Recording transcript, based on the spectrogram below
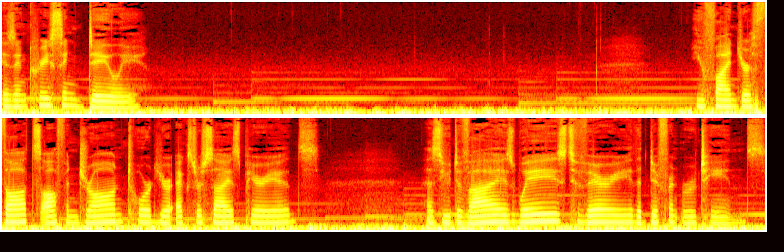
is increasing daily. You find your thoughts often drawn toward your exercise periods as you devise ways to vary the different routines.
